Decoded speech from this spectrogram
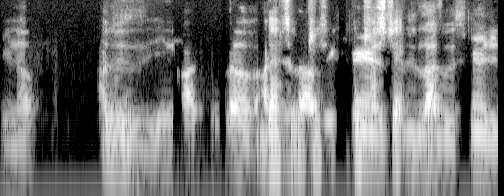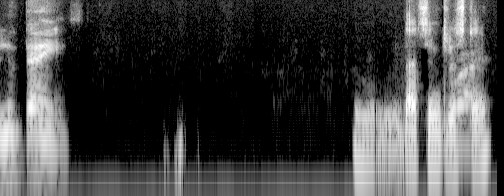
You know. I just, Mm. you know, I just love. I That's just love to experience. I just love to experience new things. Mm, That's interesting. Uh,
